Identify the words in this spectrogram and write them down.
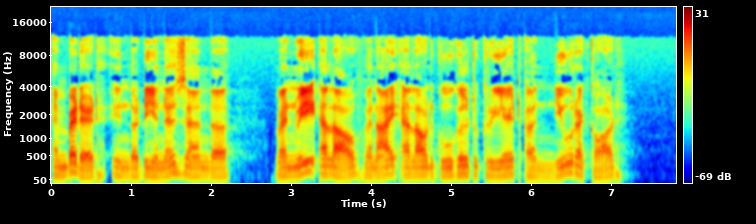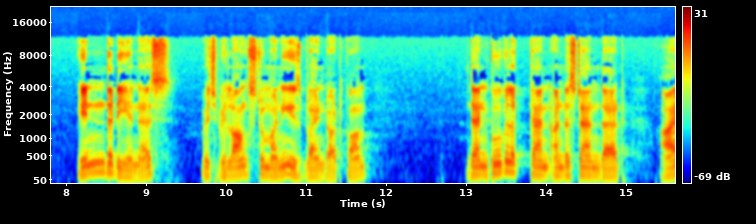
embedded in the dns and uh, when we allow when i allowed google to create a new record in the dns which belongs to moneyisblind.com then google can understand that I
